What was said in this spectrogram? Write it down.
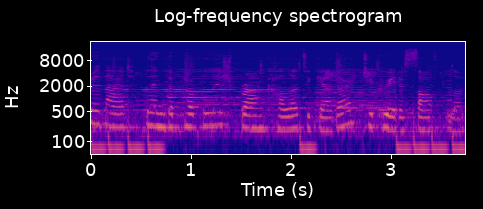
After that, blend the purplish brown color together to create a soft look.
